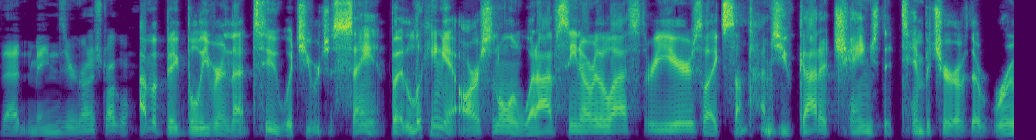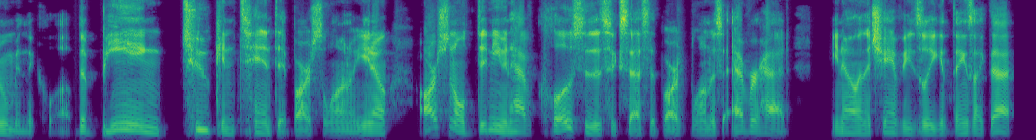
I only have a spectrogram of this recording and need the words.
That means you're going to struggle. I'm a big believer in that too, what you were just saying. But looking at Arsenal and what I've seen over the last three years, like sometimes you've got to change the temperature of the room in the club. The being too content at Barcelona. You know, Arsenal didn't even have close to the success that Barcelona's ever had, you know, in the Champions League and things like that.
